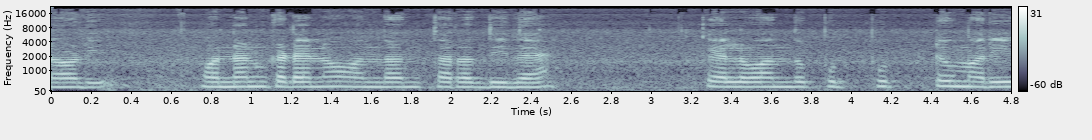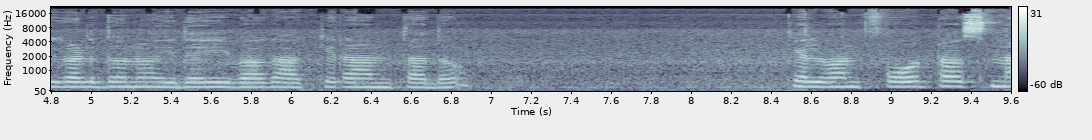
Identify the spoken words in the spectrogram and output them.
ನೋಡಿ, ಒಂದೊಂದು ಕಡೆನೂ ಒಂದೊಂದು ಥರದ್ದಿದೆ ಕೆಲವೊಂದು ಪುಟ್ ಪುಟ್ಟ ಮರಿಗಳ್ದು ಇದೆ ಇವಾಗ ಹಾಕಿರೋ ಅಂಥದ್ದು. ಕೆಲವೊಂದು ಫೋಟೋಸ್ನ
